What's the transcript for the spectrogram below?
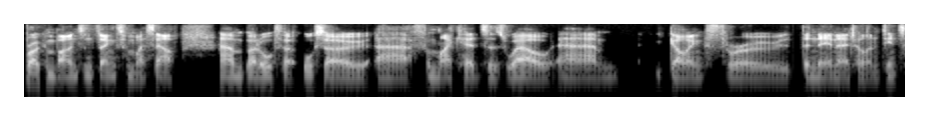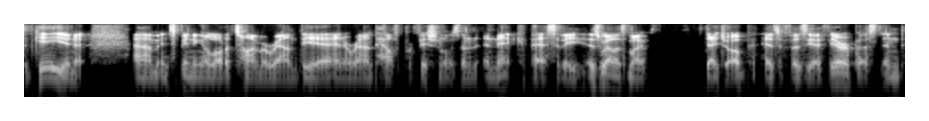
broken bones and things for myself, um, but also also uh, for my kids as well. Um, going through the neonatal intensive care unit um, and spending a lot of time around there and around health professionals in, in that capacity, as well as my day job as a physiotherapist. And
